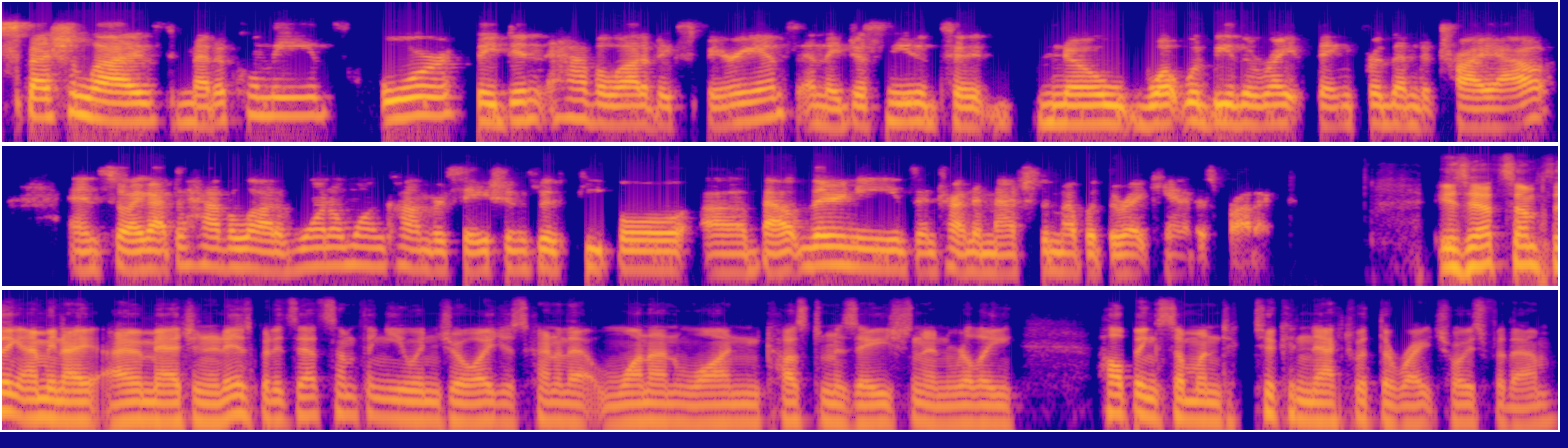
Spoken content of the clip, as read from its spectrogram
specialized medical needs or they didn't have a lot of experience and they just needed to know what would be the right thing for them to try out. And so i got to have a lot of one-on-one conversations with people uh, about their needs and trying to match them up with the right cannabis product. Is that something i mean I, I imagine it is but is that something you enjoy just kind of that one-on-one customization and really helping someone to, to connect with the right choice for them?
